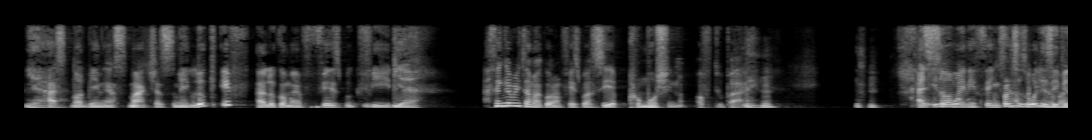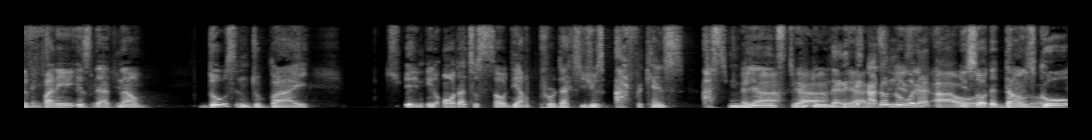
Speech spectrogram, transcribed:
Yeah. has not been as much as I mean. Look, if I look on my Facebook feed, Yeah. I think every time I go on Facebook, I see a promotion of Dubai. Mm-hmm. And you So know what- many things For instance, what is even funny is that now those in Dubai, in, in order to sell their products, use Africans as means Yeah, to yeah, be doing that. yeah, I don't know whether you saw the dance go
